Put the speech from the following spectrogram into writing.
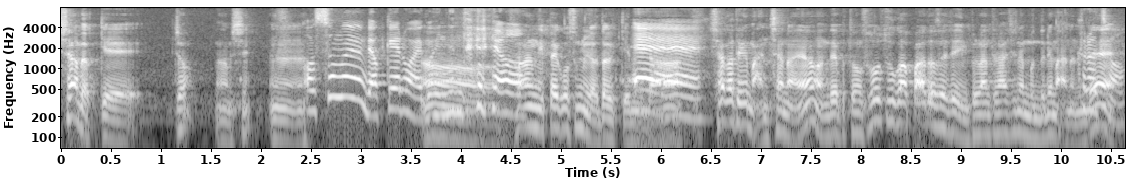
치아 몇 개죠, 나람 씨? 음. 어, 스물 몇 개로 알고 어, 있는데요. 사랑니 빼고 28개입니다. 예. 치아가 되게 많잖아요. 근데 보통 소수가 빠져서 이제 임플란트를 하시는 분들이 많은데 그렇죠.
